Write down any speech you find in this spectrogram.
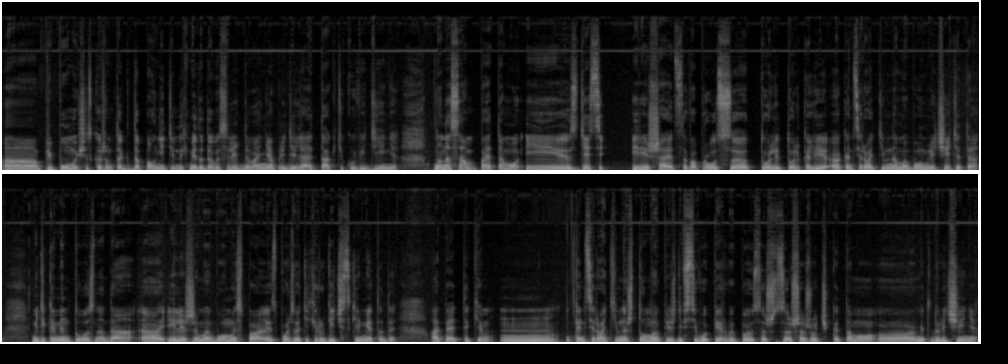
а, при помощи, скажем так, дополнительных методов исследования определяет тактику ведения. Но на самом, поэтому и здесь и решается вопрос, э, то ли, только ли э, консервативно мы будем лечить это медикаментозно, да, э, или же мы будем использовать и хирургические методы. Опять-таки, консервативно, что мы прежде всего, первый шажочек к этому методу лечения,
